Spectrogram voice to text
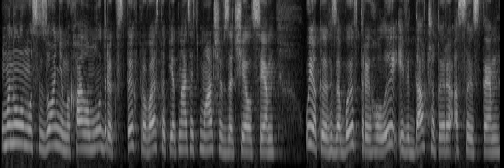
У минулому сезоні Михайло Мудрик встиг провести 15 матчів за Челсі у яких забив три голи і віддав чотири асисти.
